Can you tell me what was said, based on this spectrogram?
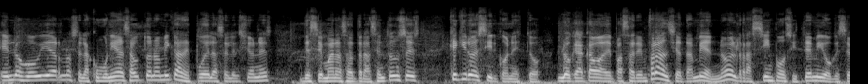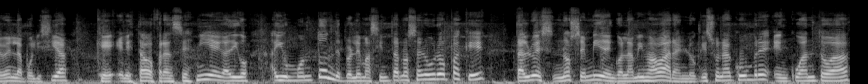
en los gobiernos, en las comunidades autonómicas después de las elecciones de semanas atrás. Entonces, ¿qué quiero decir con esto? Lo que acaba de pasar en Francia también, ¿no? El racismo sistémico que se ve en la policía que el Estado francés niega. Digo, hay un montón de problemas internos en Europa que tal vez no se miden con la misma vara en lo que es una cumbre en cuanto a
